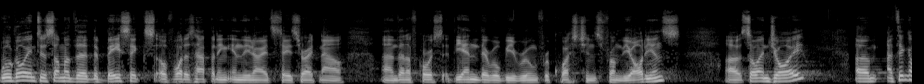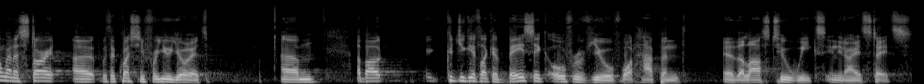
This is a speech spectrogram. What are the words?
we'll go into some of the, the basics of what is happening in the United States right now, and then, of course, at the end, there will be room for questions from the audience. Uh, so enjoy. Um, I think I'm going to start uh, with a question for you, Jorrit. Um, about could you give like a basic overview of what happened uh, the last two weeks in the United States?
